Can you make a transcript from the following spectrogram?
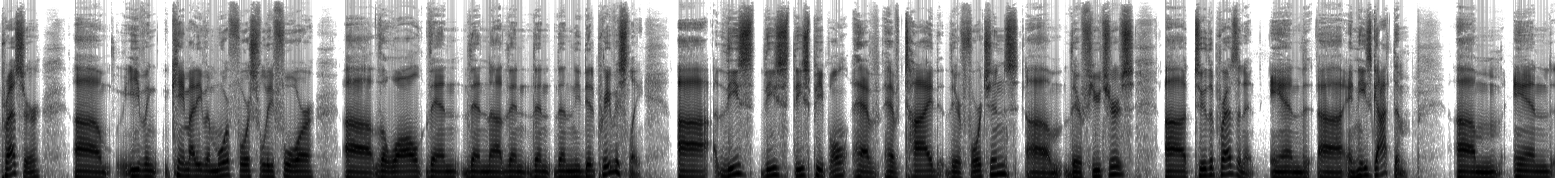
presser, um, even came out even more forcefully for uh, the wall than than uh, than than than he did previously. Uh, these these these people have have tied their fortunes, um, their futures uh, to the president, and uh, and he's got them. Um, and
